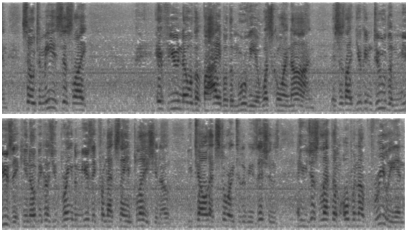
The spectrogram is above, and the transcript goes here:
And so to me, it's just like if you know the vibe of the movie or what's going on, it's just like you can do the music, you know, because you bring the music from that same place, you know. You tell that story to the musicians and you just let them open up freely and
